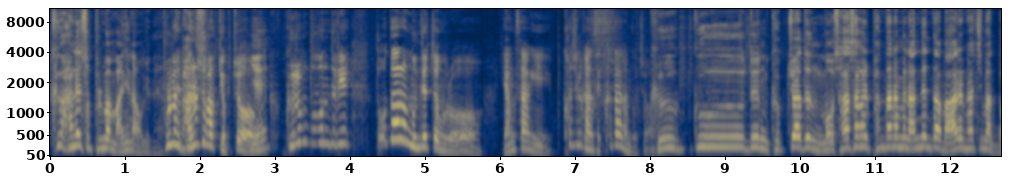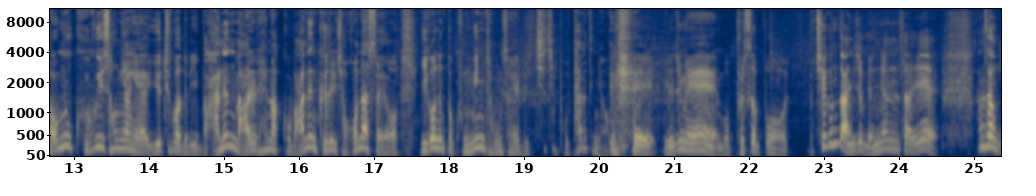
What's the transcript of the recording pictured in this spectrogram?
그 안에서 불만 많이 나오게 돼요. 불만이 많을 수밖에 없죠. 예? 그, 그런 부분들이 또 다른 문제점으로 양상이 커질 가능성이 크다는 거죠. 극우든 극좌든 뭐 사상을 판단하면 안 된다 말은 하지만 너무 극의 성향의 유튜버들이 많은 말을 해놨고 많은 글을 적어놨어요. 이거는 또 국민 정서에 미치지 못하거든요. 요즘에 뭐 벌써 뭐 최근도 아니죠 몇 년 사이에 항상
